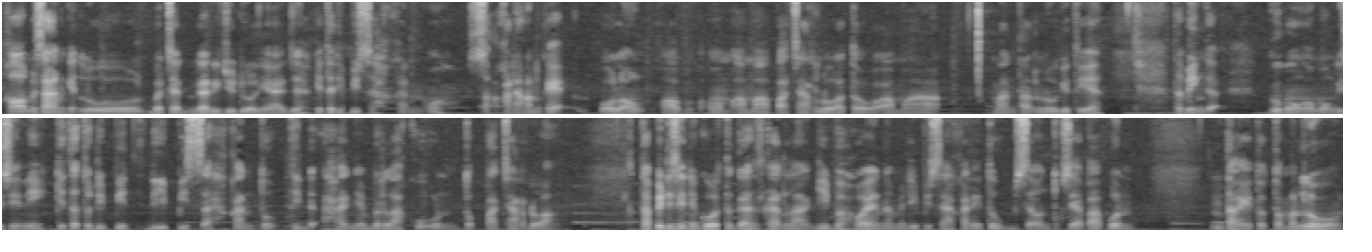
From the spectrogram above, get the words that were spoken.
kalau misalkan lu baca dari judulnya aja kita dipisahkan. Oh, seakan-akan kayak oh, sama pacar lu atau sama mantan lu gitu ya. Tapi enggak gue mau ngomong di sini kita tuh dipisahkan tuh tidak hanya berlaku untuk pacar doang tapi di sini gue tegaskan lagi bahwa yang namanya dipisahkan itu bisa untuk siapa pun. Entah itu temen lu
